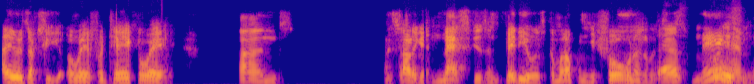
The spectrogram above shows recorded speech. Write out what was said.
I was actually away for takeaway, and I started getting messages and videos coming up on my phone, and it was Yeah, just crazy.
